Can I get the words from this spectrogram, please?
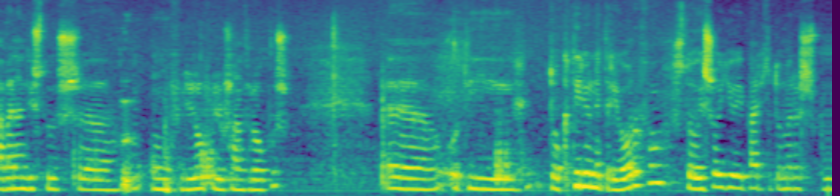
απέναντι στους ε, ομοφιλόφιλους ανθρώπους. Ε, ότι το κτίριο είναι τριόροφο, στο ισόγειο υπάρχει το μέρος που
